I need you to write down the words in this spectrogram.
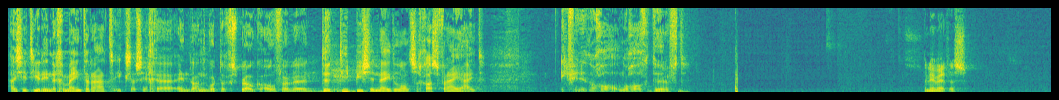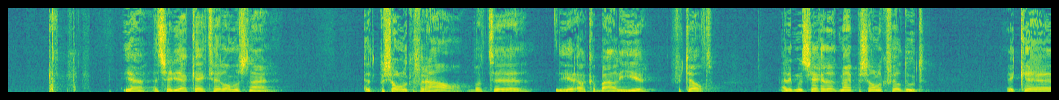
Hij zit hier in de gemeenteraad. Ik zou zeggen, en dan wordt er gesproken over uh, de typische Nederlandse gasvrijheid. Ik vind het nogal, nogal gedurfd. Meneer Metters. Ja, het CDA kijkt heel anders naar het persoonlijke verhaal... wat uh, de heer El Kabali hier vertelt. En ik moet zeggen dat het mij persoonlijk veel doet. Ik, uh,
